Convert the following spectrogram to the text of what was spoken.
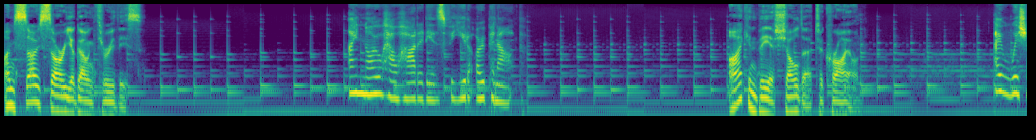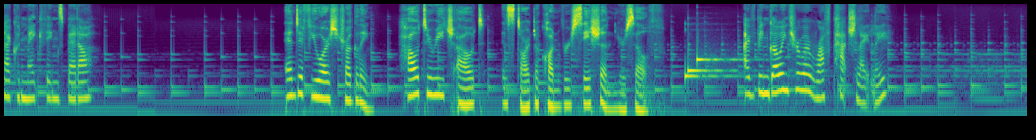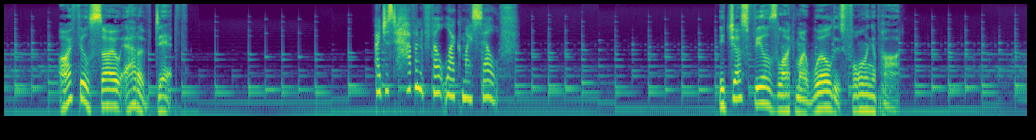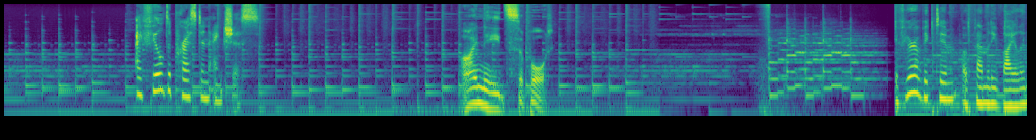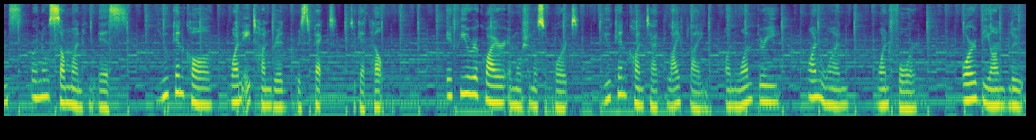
I'm so sorry you're going through this. I know how hard it is for you to open up. I can be a shoulder to cry on. I wish I could make things better. And if you are struggling, how to reach out and start a conversation yourself. I've been going through a rough patch lately. I feel so out of depth. I just haven't felt like myself. It just feels like my world is falling apart. I feel depressed and anxious. I need support. If you're a victim of family violence or know someone who is, you can call 1 800 RESPECT to get help. If you require emotional support, you can contact Lifeline on 131114 or Beyond Blue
